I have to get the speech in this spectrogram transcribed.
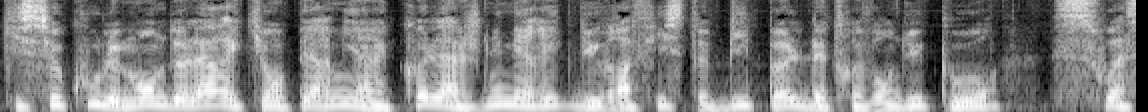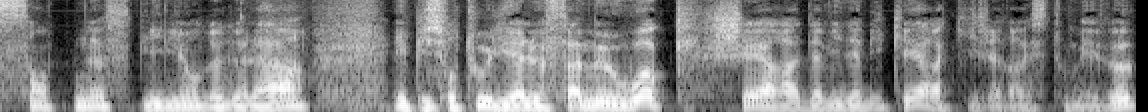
qui secouent le monde de l'art et qui ont permis à un collage numérique du graphiste Beeple d'être vendu pour 69 millions de dollars. Et puis surtout, il y a le fameux wok, cher à David Abiker, à qui j'adresse tous mes voeux.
